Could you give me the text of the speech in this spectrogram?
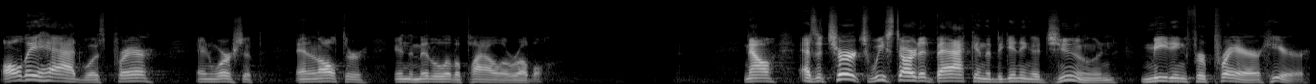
All they had was prayer and worship and an altar in the middle of a pile of rubble. Now, as a church, we started back in the beginning of June meeting for prayer here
